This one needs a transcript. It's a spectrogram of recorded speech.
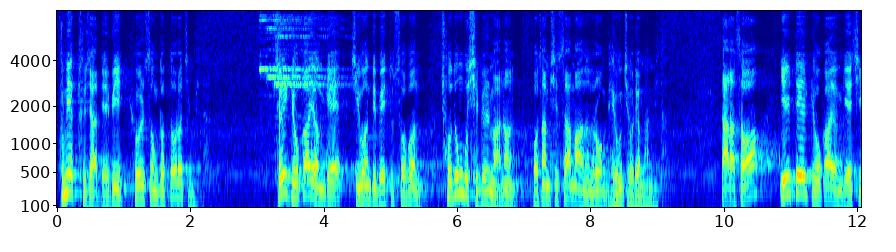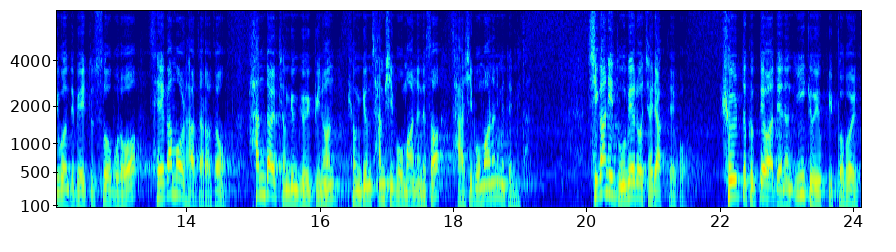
금액 투자 대비 효율성도 떨어집니다. 저희 교과 연계 지원 디베이트 수업은 초등부 11만 원, 고3 14만 원으로 매우 저렴합니다. 따라서 1대1 교과 연계 지원 디베이트 수업으로 세 과목을 하더라도 한 달 평균 교육비는 평균 35만 원에서 45만 원이면 됩니다. 시간이 두 배로 절약되고 효율도 극대화되는 이 교육 비법을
